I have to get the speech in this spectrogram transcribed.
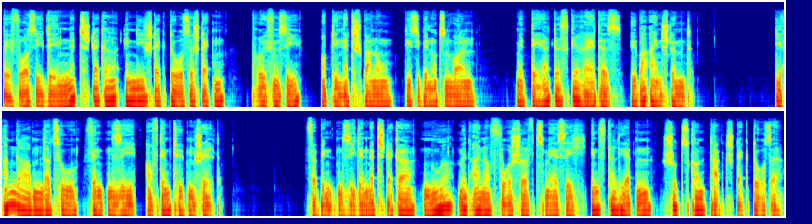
Bevor Sie den Netzstecker in die Steckdose stecken, prüfen Sie, ob die Netzspannung die Sie benutzen wollen, mit der des Gerätes übereinstimmt. Die Angaben dazu finden Sie auf dem Typenschild. Verbinden Sie den Netzstecker nur mit einer vorschriftsmäßig installierten Schutzkontaktsteckdose.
